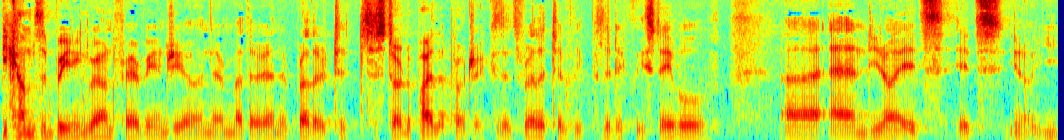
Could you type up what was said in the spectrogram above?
becomes a breeding ground for every NGO and their mother and their brother to, to start a pilot project because it's relatively politically stable, uh, and you know it's it's you know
